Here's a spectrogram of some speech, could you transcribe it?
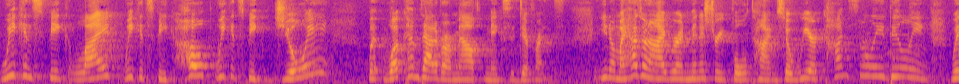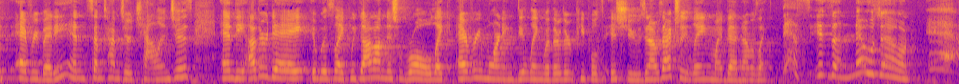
We can speak life, we could speak hope, we could speak joy, but what comes out of our mouth makes a difference you know, my husband and I were in ministry full time, so we are constantly dealing with everybody, and sometimes there are challenges. And the other day, it was like we got on this roll, like every morning, dealing with other people's issues. And I was actually laying in my bed, and I was like, "This is a no zone. Yeah,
